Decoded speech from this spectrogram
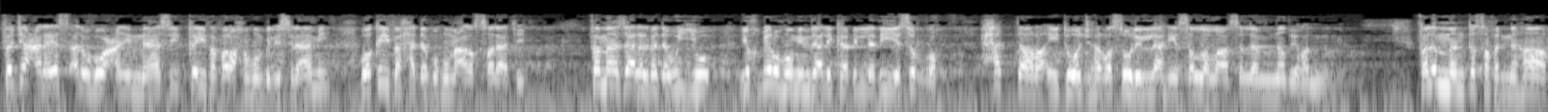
فجعل يسأله عن الناس كيف فرحهم بالإسلام وكيف حدبهم على الصلاة. فما زال البدوي يخبره من ذلك بالذي يسره حتى رأيت وجه رسول الله صلى الله عليه وسلم نضرا فلما انتصف النهار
